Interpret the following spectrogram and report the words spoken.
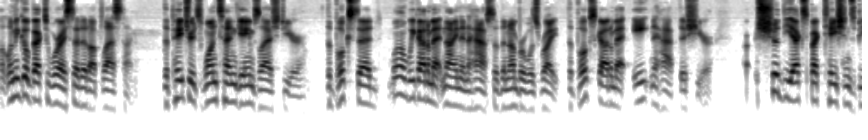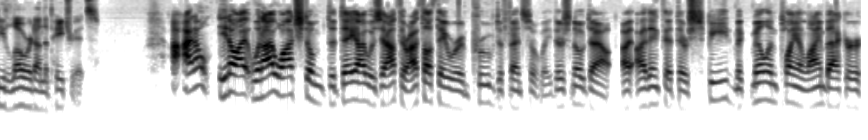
Let me go back to where I set it up last time. The Patriots won 10 games last year. The book said, well, we got him at nine and a half, so the number was right. The books got him at eight and a half this year. Should the expectations be lowered on the Patriots? I don't, you know, I, when I watched them the day I was out there, I thought they were improved defensively. There's no doubt. I, I think that their speed, McMillan playing linebacker,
